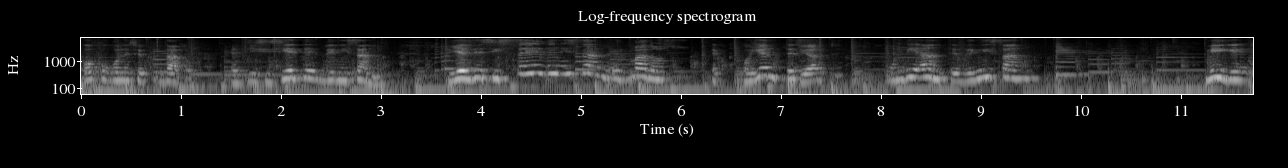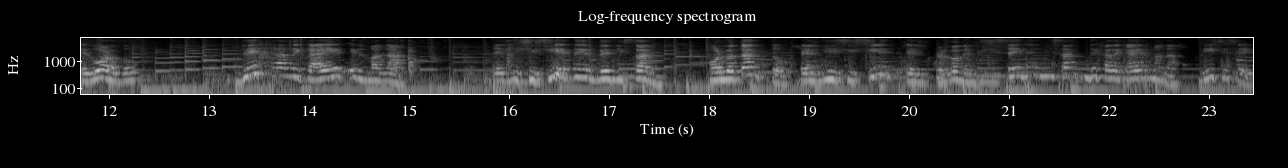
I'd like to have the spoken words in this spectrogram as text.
Ojo con ese dato el 17 de Nissan. Y el 16 de Nissan, hermanos oyentes, un día antes de Nissan, Miguel, Eduardo, deja de caer el maná. El 17 de Nissan. Por lo tanto, el 17, el, perdón, el 16 de Nissan deja de caer maná. 16.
